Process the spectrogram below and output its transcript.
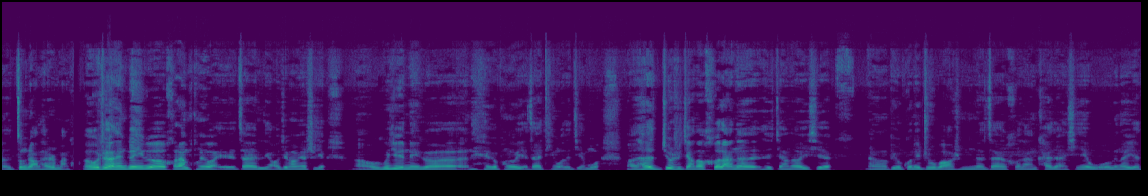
呃，增长的还是蛮快。呃，我这两天跟一个荷兰朋友啊，也在聊这方面事情啊。我估计那个 那个朋友也在听我的节目啊。他就是讲到荷兰呢，他讲到一些呃，比如国内支付宝什么的在荷兰开展新业务，我跟他也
